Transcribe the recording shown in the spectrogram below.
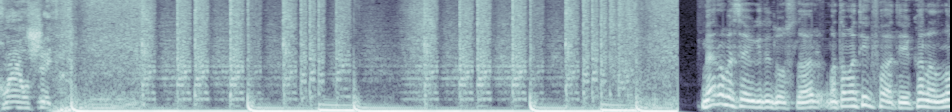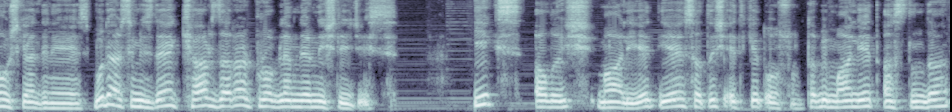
ground shake. Merhaba sevgili dostlar. Matematik Fatih kanalına hoş geldiniz. Bu dersimizde kar zarar problemlerini işleyeceğiz. X alış, maliyet, Y satış, etiket olsun. Tabi maliyet aslında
